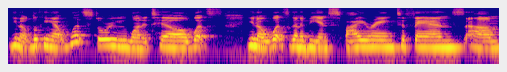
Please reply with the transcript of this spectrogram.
you know looking at what story we want to tell what's you know what's going to be inspiring to fans. Um,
